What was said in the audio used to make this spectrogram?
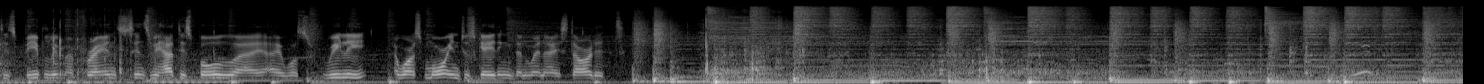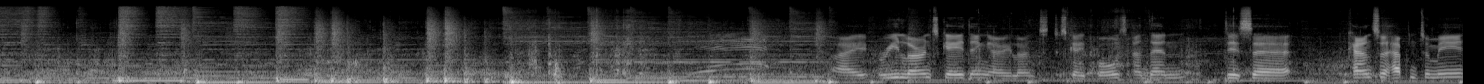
these people, with my friends, since we had this bowl, I, I was really, I was more into skating than when I started. I relearned skating, I learned to skate bowls, and then this uh, cancer happened to me,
